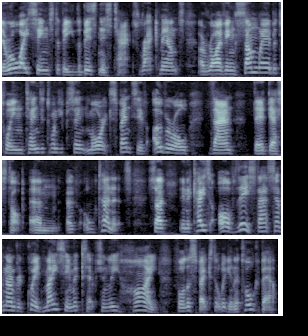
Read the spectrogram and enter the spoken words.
there always seems to be the business tax. Rack mounts arriving somewhere between 10 to 20% more expensive overall than their desktop um, alternates. So in the case of this, that 700 quid may seem exceptionally high for the specs that we're going to talk about.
